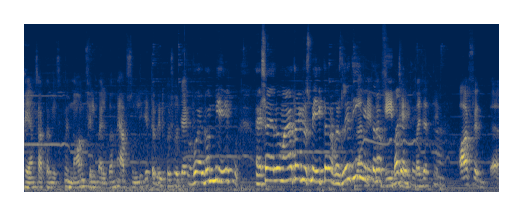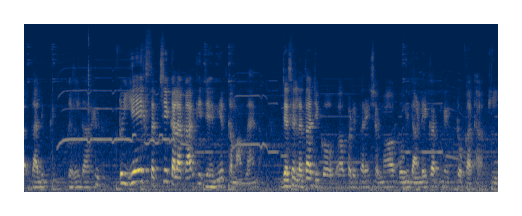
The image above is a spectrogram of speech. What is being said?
खयाम साहब का म्यूज़िक में नॉन फ़िल्म एल्बम है आप सुन लीजिए तभी खुश हो जाए वो एल्बम भी एक ऐसा एल्बम आया था कि उसमें एक तरफ़ गजलें थी एक तरफ़ भजन थे, भजन थे। हाँ। और फिर गालिब की गज़ल गा रहे तो ये एक सच्चे कलाकार की जहनीत का मामला है ना। जैसे लता जी को पंडित नरेश शर्मा और गोनी दांडेकर ने टोका था कि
